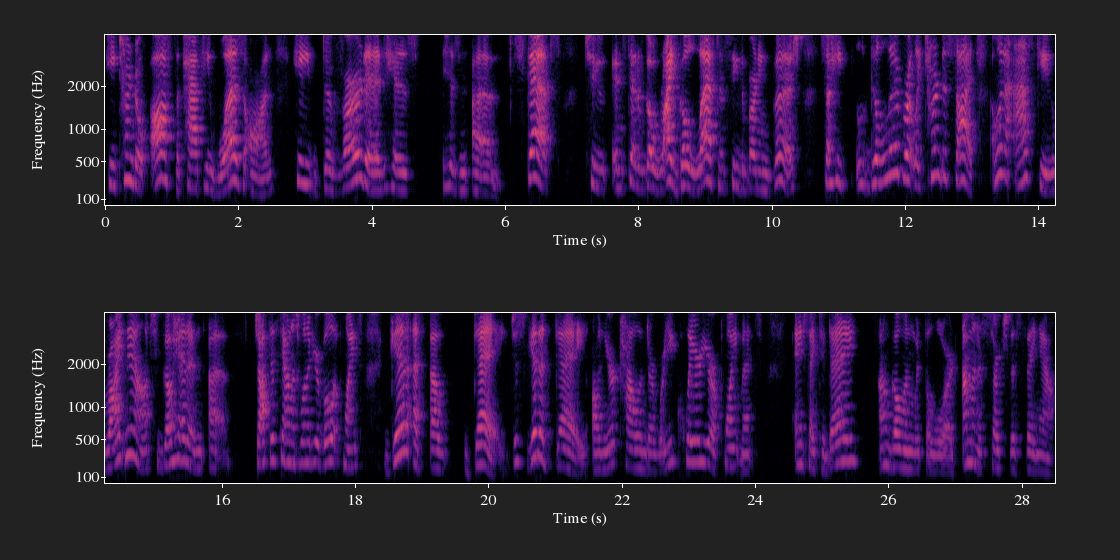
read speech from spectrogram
He turned off the path he was on. He diverted his his um, steps to instead of go right, go left and see the burning bush. So he deliberately turned aside. I want to ask you right now to go ahead and uh, jot this down as one of your bullet points. Get a, a day, just get a day on your calendar where you clear your appointments and you say, Today I'm going with the Lord. I'm going to search this thing out.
